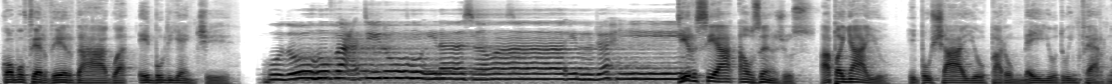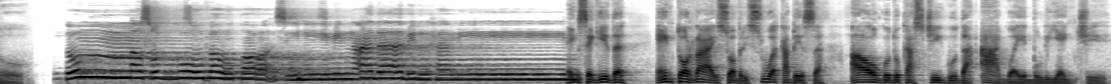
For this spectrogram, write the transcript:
como o ferver da água ebuliente. Dir-se-á aos anjos: apanhai-o e puxai-o para o meio do inferno. Em seguida, entornai sobre sua cabeça algo do castigo da água ebuliente.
